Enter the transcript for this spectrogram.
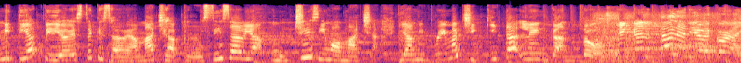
Mi tía pidió este que sabe a matcha, pero sí sabía muchísimo a matcha. Y a mi prima chiquita le encantó. Me encantó la nieve coreana,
